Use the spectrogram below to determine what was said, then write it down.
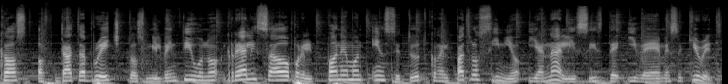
Cost of Data Breach 2021 realizado por el Ponemon Institute con el patrocinio y análisis de IBM Security.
